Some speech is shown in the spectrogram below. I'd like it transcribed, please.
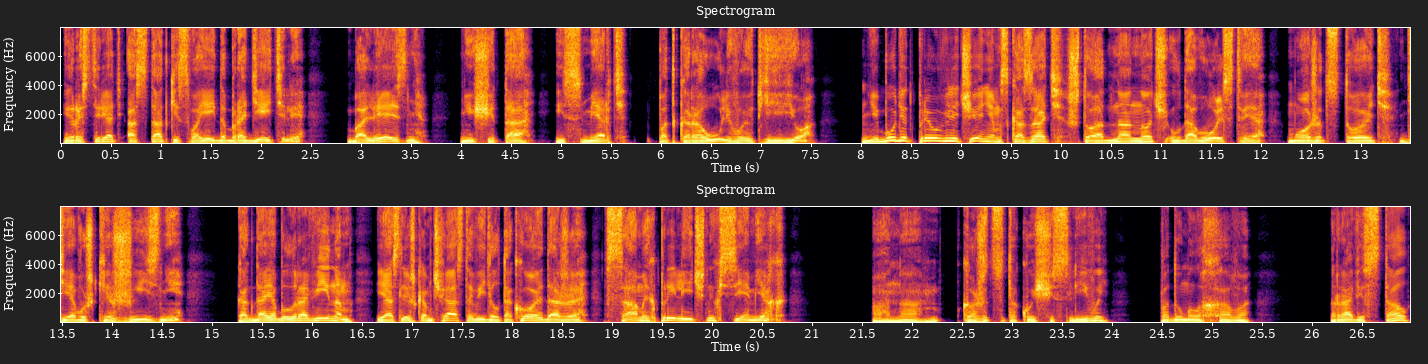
и растерять остатки своей добродетели. Болезнь, нищета и смерть подкарауливают ее». Не будет преувеличением сказать, что одна ночь удовольствия может стоить девушке жизни. Когда я был раввином, я слишком часто видел такое даже в самых приличных семьях». «Она кажется такой счастливой», — подумала Хава. Рави встал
